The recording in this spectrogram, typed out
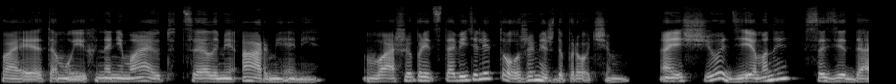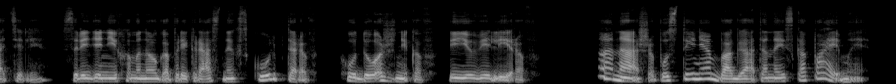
Поэтому их нанимают целыми армиями. Ваши представители тоже, между прочим. А еще демоны – созидатели. Среди них много прекрасных скульпторов, художников и ювелиров. А наша пустыня богата на ископаемые.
